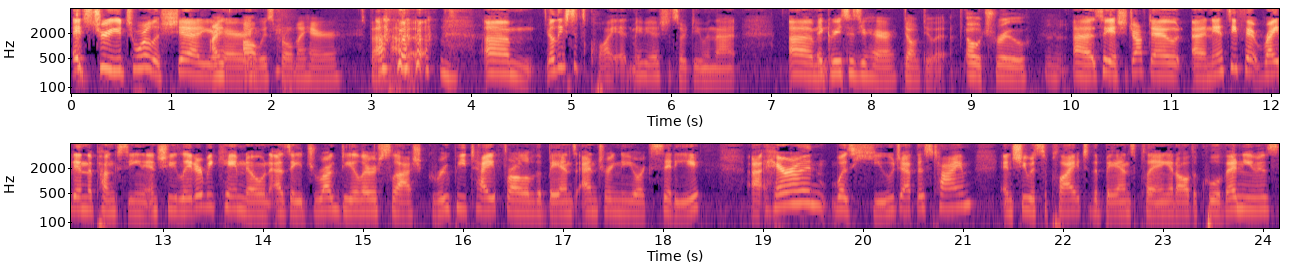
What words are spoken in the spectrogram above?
It's true. You twirl the shit out of your I hair. I always twirl my hair. Bad habit. Um, at least it's quiet. Maybe I should start doing that. Um, It greases your hair. Don't do it. Oh, true. Uh, so yeah, she dropped out. Uh, Nancy fit right in the punk scene, and she later became known as a drug dealer slash groupie type for all of the bands entering New York City. Uh, heroin was huge at this time, and she would supply it to the bands playing at all the cool venues.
